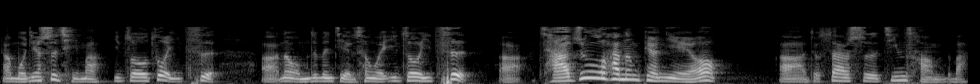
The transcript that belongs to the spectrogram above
아, 某件事情嘛,一周做一次, 아, 那我们这边简称为一周一次, 아, 자주 하는 편이에요. 아, 就算是经常的吧。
